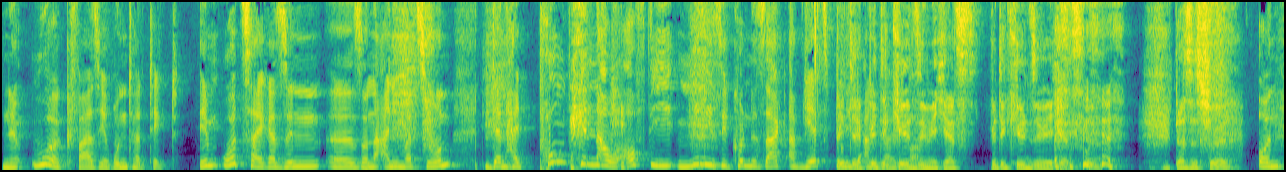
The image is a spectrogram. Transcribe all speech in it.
eine Uhr quasi runtertickt im Uhrzeigersinn äh, so eine Animation, die dann halt punktgenau auf die Millisekunde sagt, ab jetzt bin bitte, ich Bitte killen Sie mich jetzt. Bitte killen Sie mich jetzt. Ja. Das ist schön. Und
